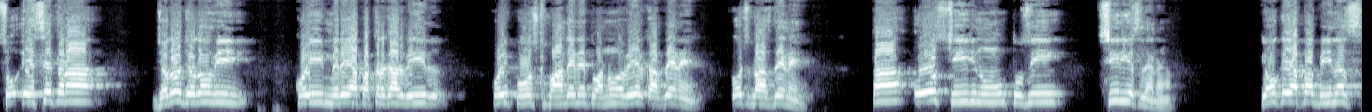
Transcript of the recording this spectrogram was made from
ਸੋ ਇਸੇ ਤਰ੍ਹਾਂ ਜਦੋਂ ਜਦੋਂ ਵੀ ਕੋਈ ਮੇਰੇ ਆ ਪੱਤਰਕਾਰ ਵੀਰ, ਕੋਈ ਪੋਸਟ ਪਾਉਂਦੇ ਨੇ, ਤੁਹਾਨੂੰ ਅਵੇਅਰ ਕਰਦੇ ਨੇ ਕੁਝ ਦੱਸਦੇ ਨੇ ਤਾਂ ਉਸ ਚੀਜ਼ ਨੂੰ ਤੁਸੀਂ ਸੀਰੀਅਸ ਲੈਣਾ ਕਿਉਂਕਿ ਆਪਾਂ ਬਿਜ਼ਨਸ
